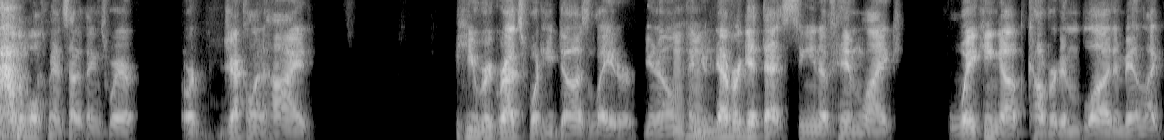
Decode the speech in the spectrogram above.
on the wolfman side of things where or jekyll and hyde he regrets what he does later you know Mhm. and you never get that scene of him like waking up covered in blood and being like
